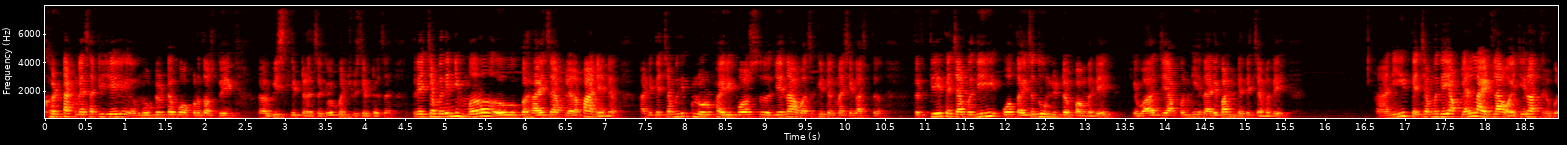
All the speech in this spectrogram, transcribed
खत टाकण्यासाठी जे मोठं टप वापरत असतो एक वीस लिटरचं किंवा पंचवीस लिटरचं तर याच्यामध्ये निम्म भरायचं आपल्याला पाण्यानं. आणि त्याच्यामध्ये क्लोरोफायरिपॉस जे नावाचं कीटकनाशक असतं तर ते त्याच्यामध्ये ओतायचं दोन्ही टप्पामध्ये किंवा जे आपण घेणारे भांडे त्याच्यामध्ये. आणि त्याच्यामध्ये आपल्याला लाइट लावायची रात्रभर.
